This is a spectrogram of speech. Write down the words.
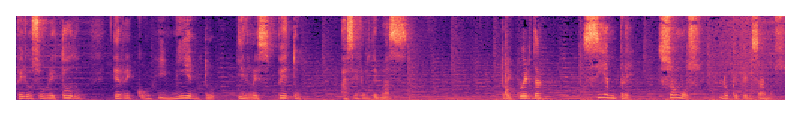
pero sobre todo de recogimiento y respeto hacia los demás. Recuerda, siempre somos lo que pensamos.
